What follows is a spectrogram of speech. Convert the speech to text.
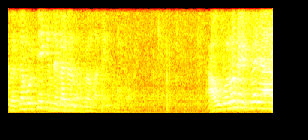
કૃષ્ણમૂર્તિ કિન્ડર ગાર્ડનના છોકરા માટે. આવું બોલો ને એટલે આ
